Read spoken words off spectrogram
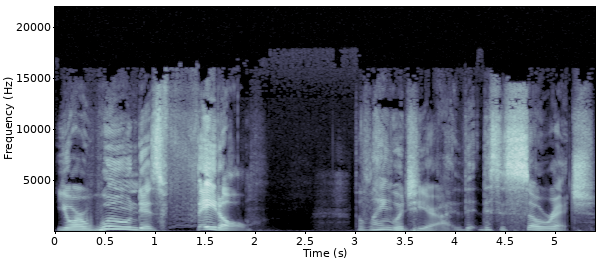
Your wound is fatal. The language here, I, th- this is so rich.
